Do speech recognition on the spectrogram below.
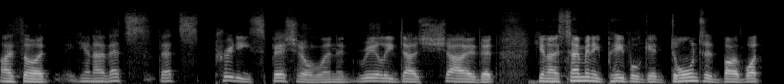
I, I thought, you know, that's that's pretty special, and it really does show that, you know, so many people get daunted by what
